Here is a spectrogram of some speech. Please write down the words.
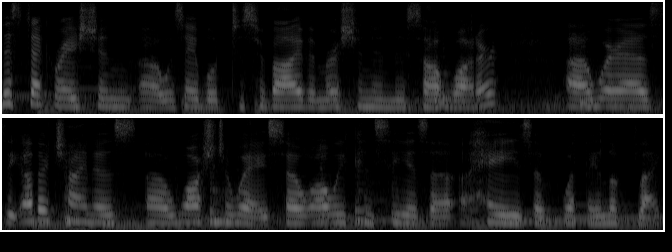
This decoration uh, was able to survive immersion in the salt water, uh, whereas the other chinas uh, washed away, so all we can see is a, a haze of what they looked like.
